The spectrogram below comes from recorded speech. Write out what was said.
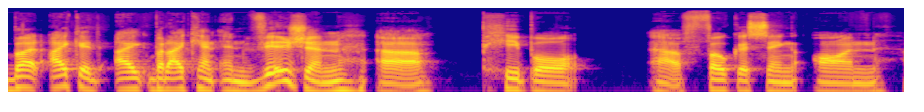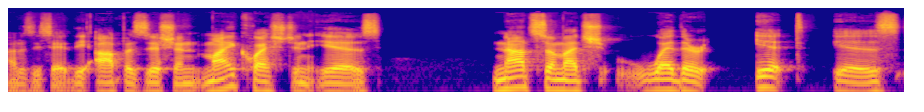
But I could, I, but I can envision uh, people uh, focusing on, how does he say it, the opposition. My question is not so much whether it is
